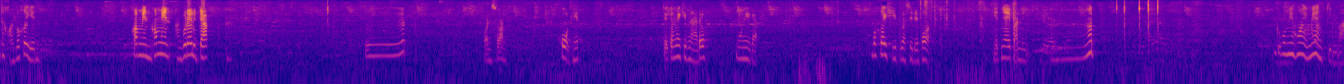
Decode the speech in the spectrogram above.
แต่ข่อยบ่เคยเห็นคอมเมนต์คอมเมนต์ผู้ได้รู้จักปื๊ดวันซ้อนโคตรเฮ็ด เจอกันไม่คลิปหนาเด้อมองนี่กะบ่เคยคิดว่าสิได้พอดเฮ็ดใหญ่ปานนี้งดก็บ่มีห้อยแม่งกินว่ะ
